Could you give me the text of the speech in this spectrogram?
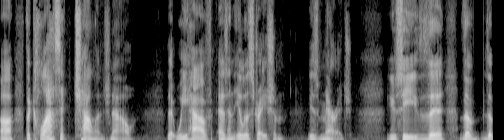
Uh, the classic challenge now that we have as an illustration is marriage you see, the, the, the,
